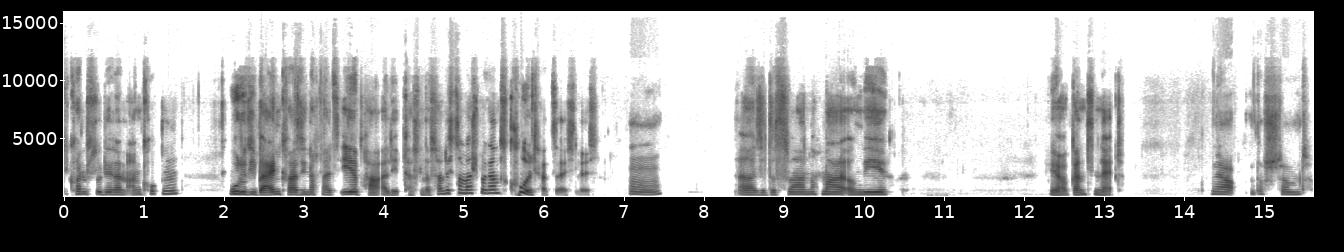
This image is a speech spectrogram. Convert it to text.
die konntest du dir dann angucken, wo du die beiden quasi nochmal als Ehepaar erlebt hast. Und das fand ich zum Beispiel ganz cool tatsächlich. Mhm. Also das war nochmal irgendwie, ja, ganz nett. Ja, das stimmt.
